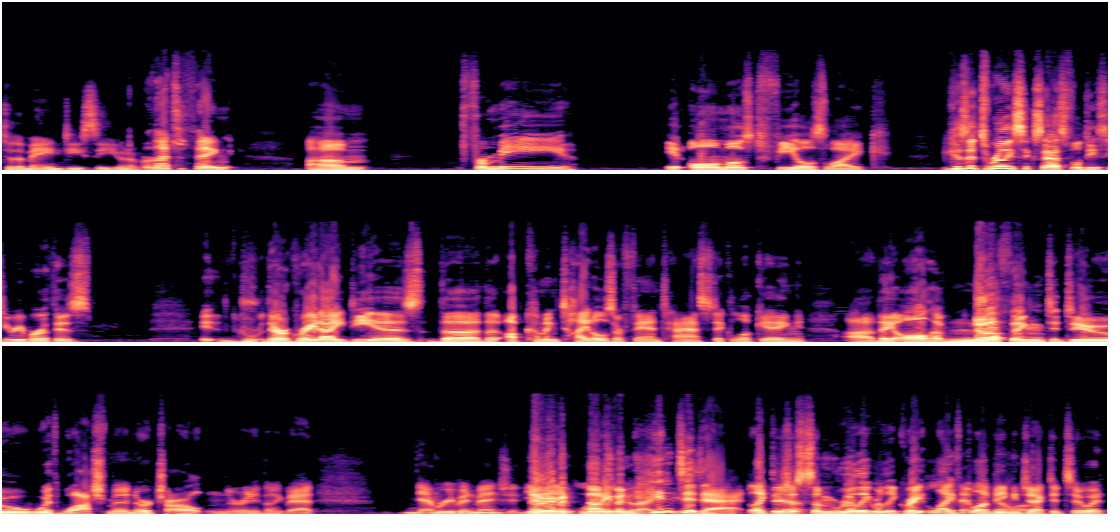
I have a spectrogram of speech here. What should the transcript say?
to the main DC universe? Well, that's the thing. Um, for me, it almost feels like because it's really successful. DC Rebirth is. It, gr- there are great ideas. the The upcoming titles are fantastic looking. Uh, they all have nothing to do with Watchmen or Charlton or anything like that. never even mentioned. Yeah, even not even hinted ideas. at. Like there's Yeah. just some really really great lifeblood being know of. injected to it.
